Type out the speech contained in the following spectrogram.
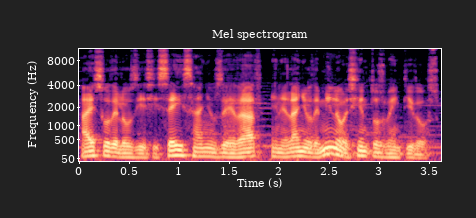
a eso de los 16 años de edad en el año de 1922.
